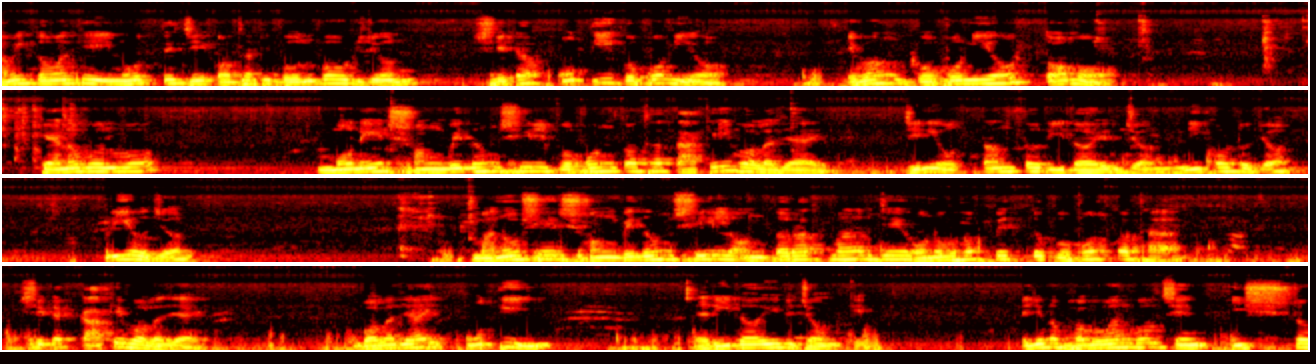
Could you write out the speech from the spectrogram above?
আমি তোমাকে এই মুহূর্তে যে কথাটি বলব, অর্জুন, সেটা অতি গোপনীয় এবং গোপনীয়তম। কেন বলব? মনের সংবেদনশীল গোপন কথা তাকেই বলা যায়, যিনি অত্যন্ত হৃদয়ের জন নিকটজন প্রিয়জন। মানুষের সংবেদনশীল অন্তরাত্মার যে অনুভববেদ্য গোপন কথা সেটা কাকে বলা যায়? বলা যায় অতি হৃদয়ের জনকে। এই জন্য ভগবান বলছেন, ইষ্ট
